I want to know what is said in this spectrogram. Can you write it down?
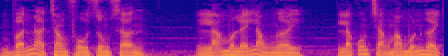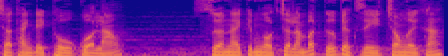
Vẫn ở trong phủ Dung Sơn, lão muốn lấy lòng người, lão cũng chẳng mong muốn người trở thành địch thủ của lão. Xưa nay Kim Ngột chưa làm bất cứ việc gì cho người khác,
